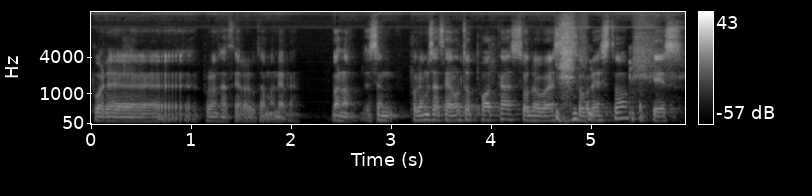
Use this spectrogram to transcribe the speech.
puede, podemos hacerlo de otra manera. Bueno, podemos hacer otro podcast solo sobre esto, porque es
